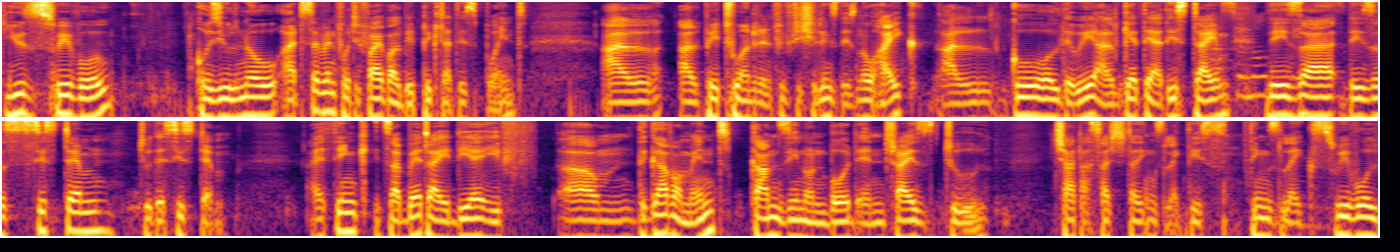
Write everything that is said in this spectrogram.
use swivel because you'll know at 7:45 I'll be picked at this point. I'll I'll pay 250 shillings. There's no hike. I'll go all the way. I'll get there at this time. There's a there's a system to the system. I think it's a better idea if um, the government comes in on board and tries to charter such things like this, things like swivel,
